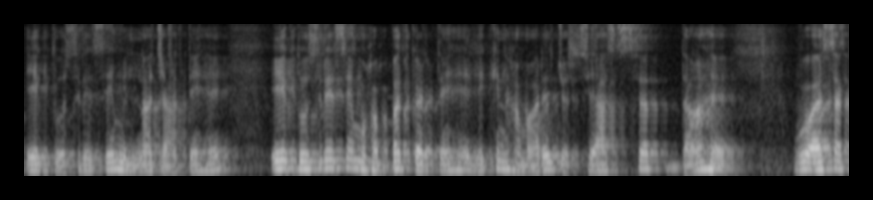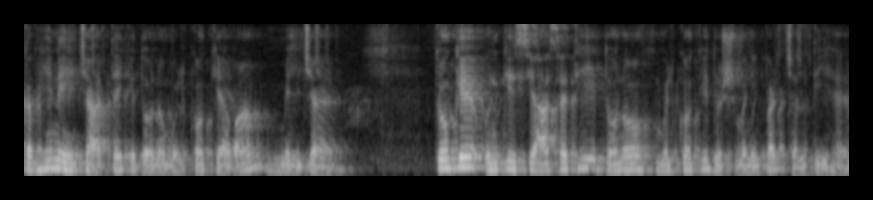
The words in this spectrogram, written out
ایک دوسرے سے ملنا چاہتے ہیں، ایک دوسرے سے محبت کرتے ہیں، لیکن ہمارے جو سیاست داں ہے وہ ایسا کبھی نہیں چاہتے کہ دونوں ملکوں کے عوام مل جائیں، کیونکہ ان کی سیاست ہی دونوں ملکوں کی دشمنی پر چلتی ہے۔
